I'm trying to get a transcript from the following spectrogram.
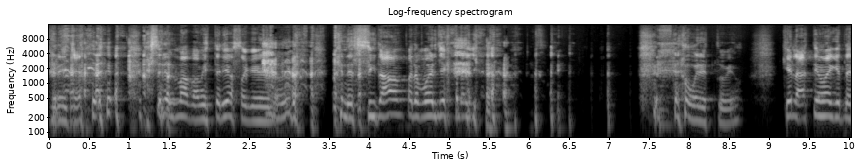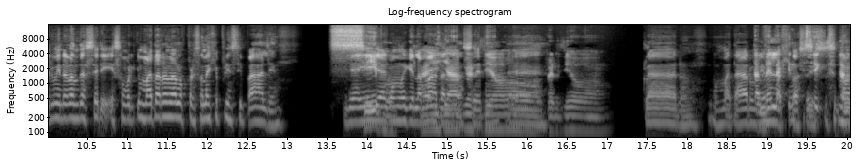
derecha. Ese era el mapa misterioso que, que necesitaban para poder llegar allá. era muy estúpido. Qué lástima que terminaron de hacer eso, porque mataron a los personajes principales. De ahí ya como que la matan. Ya perdió, eh. perdió Claro, nos mataron. Tal vez la gente se, no,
